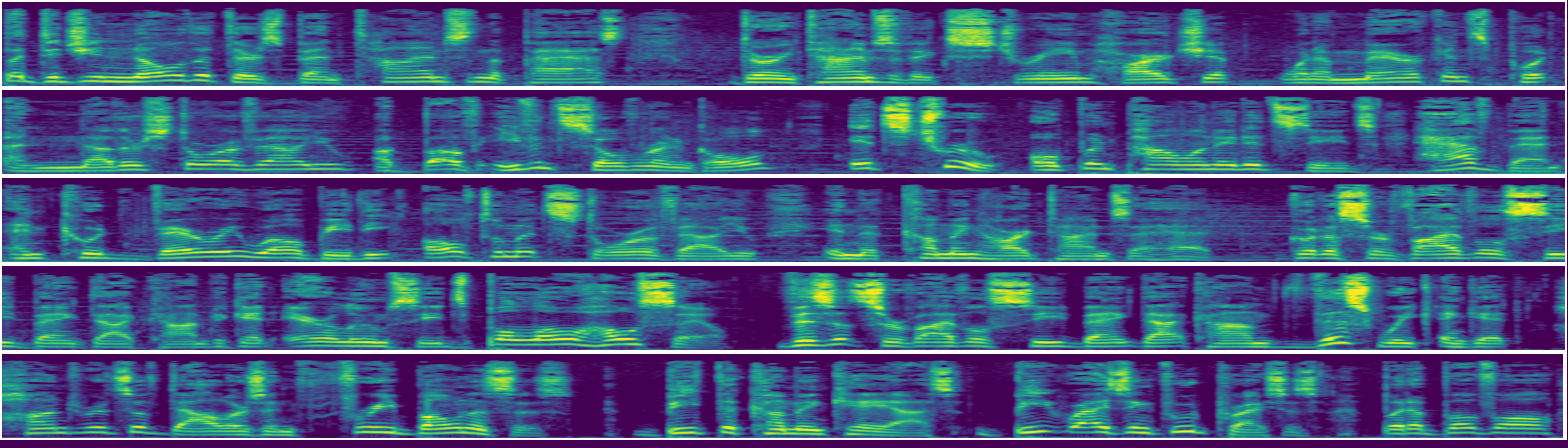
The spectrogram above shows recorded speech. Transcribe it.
But did you know that there's been times in the past during times of extreme hardship, when Americans put another store of value above even silver and gold, it's true, open pollinated seeds have been and could very well be the ultimate store of value in the coming hard times ahead. Go to survivalseedbank.com to get heirloom seeds below wholesale. Visit survivalseedbank.com this week and get hundreds of dollars in free bonuses. Beat the coming chaos, beat rising food prices, but above all,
